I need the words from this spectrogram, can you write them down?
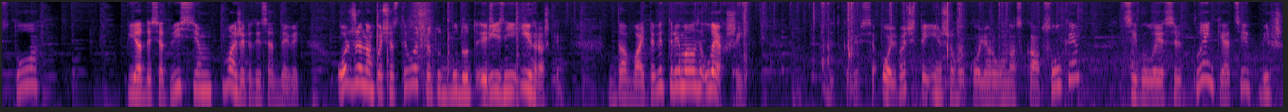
158, майже 59. Отже, нам пощастило, що тут будуть різні іграшки. Давайте відкриємо легший. Відкрився. Ось, бачите, іншого кольору у нас капсулки. Ці були світленькі, а ці більш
